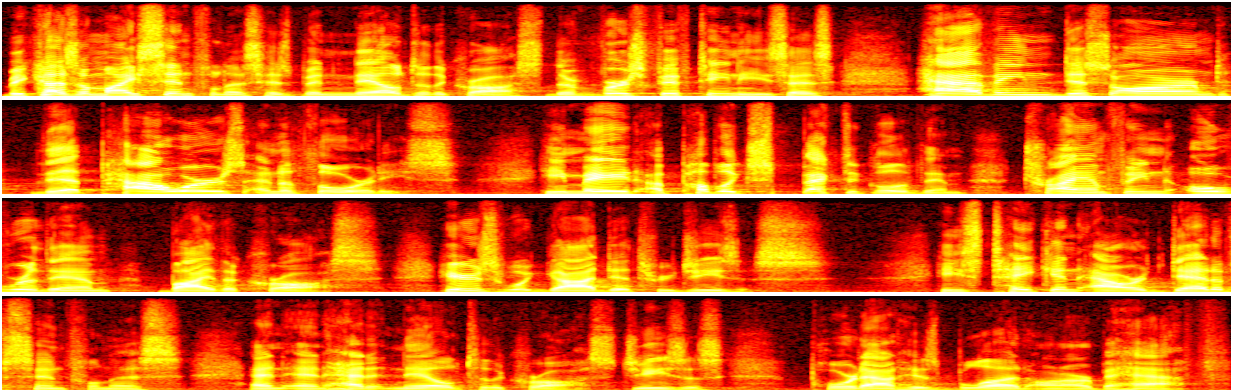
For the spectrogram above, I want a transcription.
because of my sinfulness has been nailed to the cross. The, verse 15, he says, having disarmed the powers and authorities, he made a public spectacle of them, triumphing over them by the cross. Here's what God did through Jesus He's taken our debt of sinfulness and, and had it nailed to the cross. Jesus poured out his blood on our behalf.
